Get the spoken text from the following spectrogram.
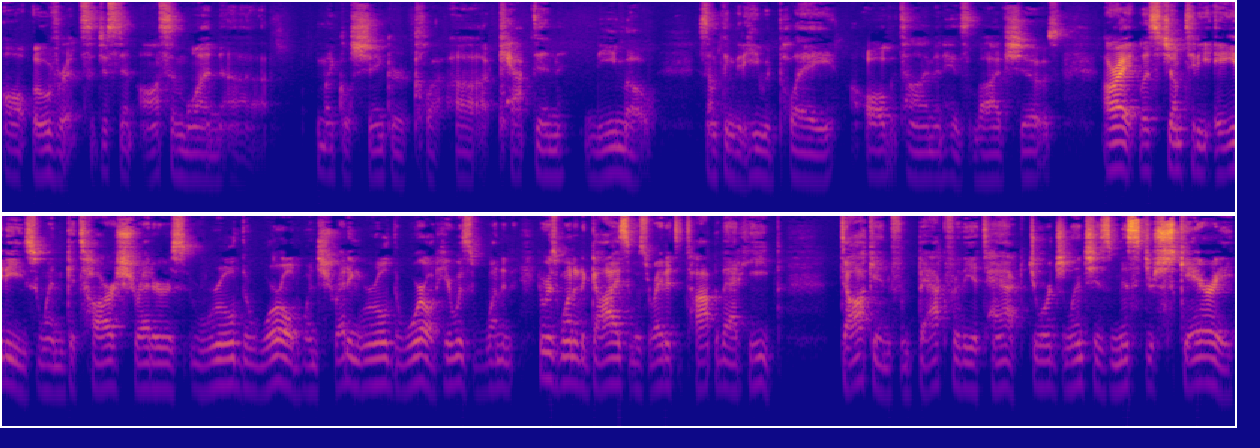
all over it. So just an awesome one uh, michael schenker uh, captain nemo something that he would play all the time in his live shows. All right, let's jump to the 80s when guitar shredders ruled the world, when shredding ruled the world. Here was one of, here was one of the guys that was right at the top of that heap. Dokken from Back for the Attack, George Lynch's Mr. Scary.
